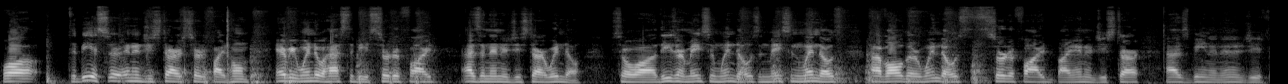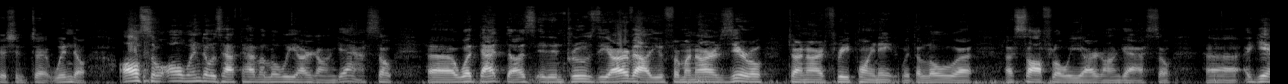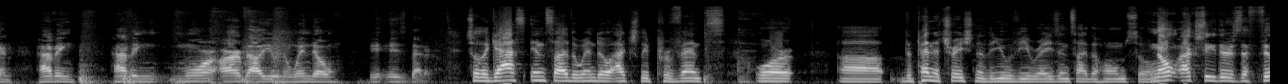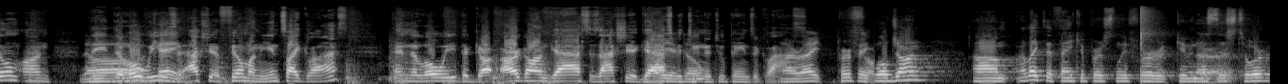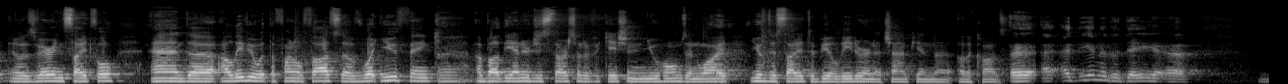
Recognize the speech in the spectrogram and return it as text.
Well, to be a Energy Star certified home, every window has to be certified as an Energy Star window. So uh, these are Mason windows, and Mason windows have all their windows certified by Energy Star as being an energy efficient uh, window. Also, all windows have to have a low E argon gas. So uh, what that does, it improves the R value from an R0 to an R3.8 with a low, uh, a soft low E argon gas. So uh, again, having having more R value in the window is better. So the gas inside the window actually prevents or uh, the penetration of the UV rays inside the home. So no, actually, there's a film on the, oh, the low E is actually a film on the inside glass, and the low E, the argon gas, is actually a gas between go. the two panes of glass. All right, perfect. So. Well, John, um, I'd like to thank you personally for giving us right. this tour. It was very insightful. And uh, I'll leave you with the final thoughts of what you think uh, about the Energy Star certification in new homes and why you've decided to be a leader and a champion uh, of the cause. Uh, at the end of the day, uh,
